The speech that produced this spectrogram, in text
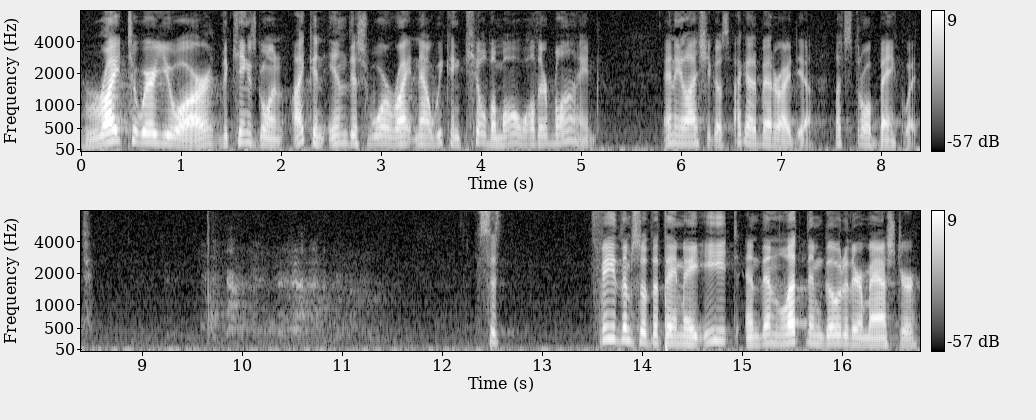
right to where you are, the king's going, I can end this war right now. We can kill them all while they're blind. And Elisha goes, I got a better idea. Let's throw a banquet. says, Feed them so that they may eat, and then let them go to their master.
